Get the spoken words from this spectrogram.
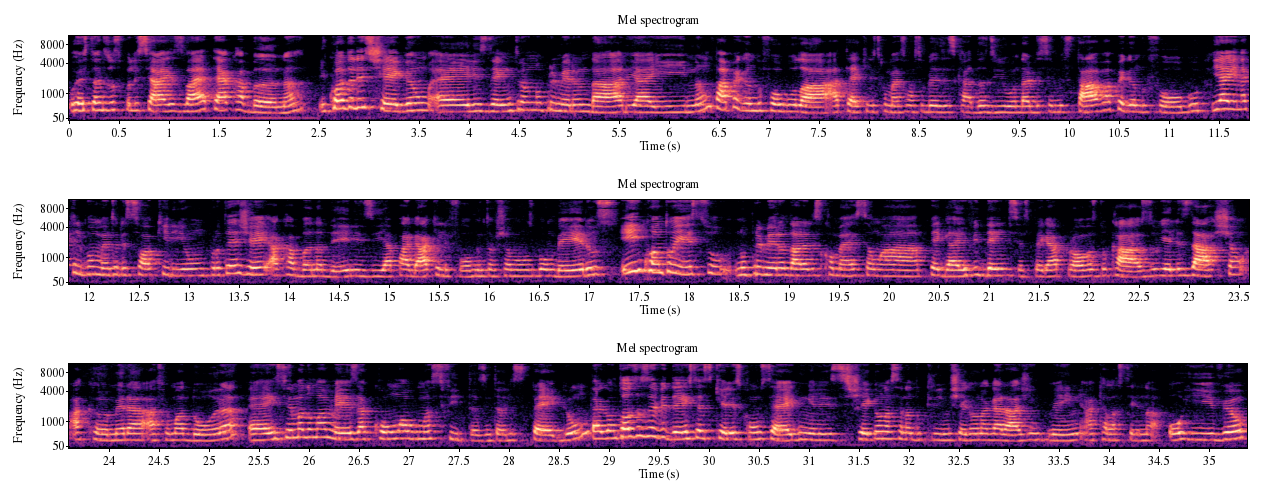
O restante dos policiais vai até a cabana. E quando eles chegam, é, eles entram no primeiro andar e aí não tá pegando fogo lá, até que eles começam a subir as escadas e o andar de cima estava pegando fogo. E aí, naquele momento, eles só queriam proteger a cabana deles e apagar aquele fogo, então chamam os bombeiros. E enquanto isso, no primeiro andar, eles começam a pegar evidências, pegar provas do caso e eles acham acham a câmera, a filmadora, é, em cima de uma mesa com algumas fitas. Então eles pegam, pegam todas as evidências que eles conseguem, eles chegam na cena do crime, chegam na garagem, veem aquela cena horrível,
